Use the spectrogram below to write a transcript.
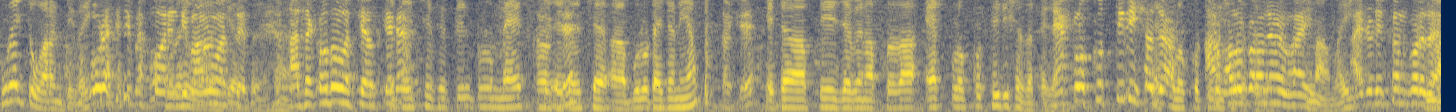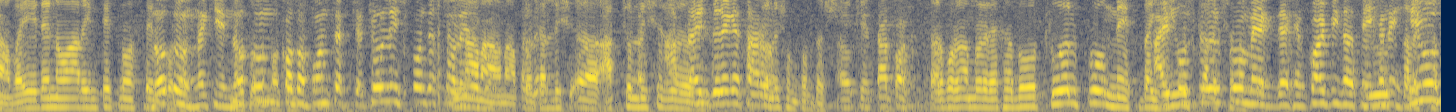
পুরাই তো ওয়ারেন্টি ভাই পুরাই ওয়ারেন্টি 12 মাসের আছে, হ্যাঁ। আচ্ছা কত হচ্ছে আজকে এটা? হচ্ছে ফিফটিন প্রো ম্যাক্স এটা হচ্ছে ব্লু টাইটানিয়াম ওকে এটা পেয়ে যাবেন আপনারা এক লক্ষ তিরিশ হাজার টাকা। এক লক্ষ হাজার? আর ভালো করা যাবে ভাই? না ভাই। ডিসকাউন্ট করে দেন। না ভাই এটা নো আর ইনটেক নো সেম নতুন নাকি? নতুন কত? পঞ্চাশ চল্লিশ পঞ্চাশ চলে না না না পঁয়তাল্লিশ আটচল্লিশের প্রাইস বেড়ে গেছে আরও। আটচল্লিশ উনপঞ্চাশ। ওকে তারপর? তারপরে আমরা দেখাবো twelve pro max huge 12 collection pro max দেখেন কয় পিস আছে এখানে? হিউজ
